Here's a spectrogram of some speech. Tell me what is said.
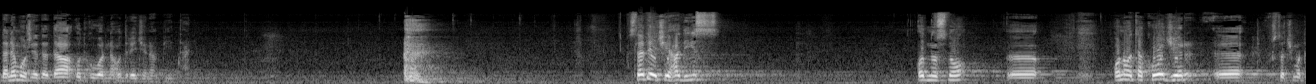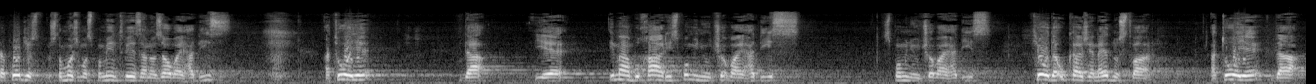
da ne može da da odgovor na određena pitanja. Sljedeći hadis, odnosno, uh, ono također, uh, što ćemo također, što možemo spomenuti vezano za ovaj hadis, a to je da je Imam Buhari spominjući ovaj hadis, spominjući ovaj hadis, htio da ukaže na jednu stvar, a to je da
